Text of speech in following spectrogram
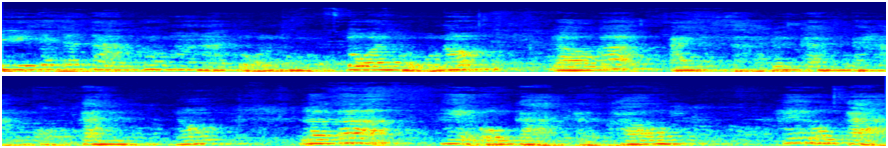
ดีๆก็จะตามเข้ามาหาตัวหนูตัวหนูเนาะเราก็ไปรักษาด้วยกันไปหา กันเนาะแล้วก็ให้โอกาสกับเขา ให้โอกาส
